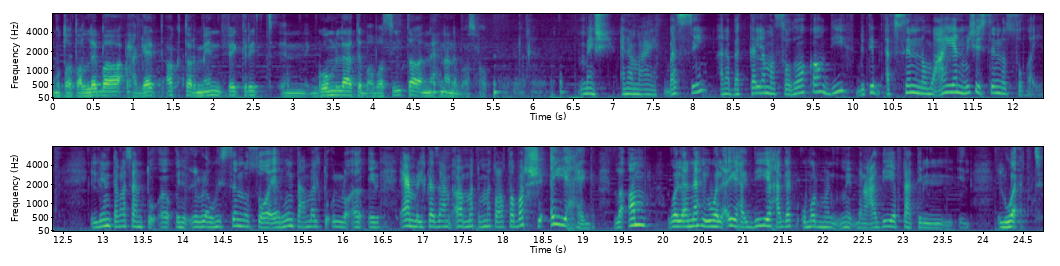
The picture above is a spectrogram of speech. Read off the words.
متطلبة حاجات أكتر من فكرة إن جملة تبقى بسيطة إن إحنا نبقى أصحاب. ماشي أنا معاك بس أنا بتكلم الصداقة دي بتبقى في سن معين مش السن الصغير اللي أنت مثلا لو السن الصغير وأنت عمال تقول له آه، اعمل كذا آه، ما تعتبرش أي حاجة لا أمر ولا نهي ولا أي حاجة دي حاجات أمور من العاديه بتاعت ال- ال- الوقت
